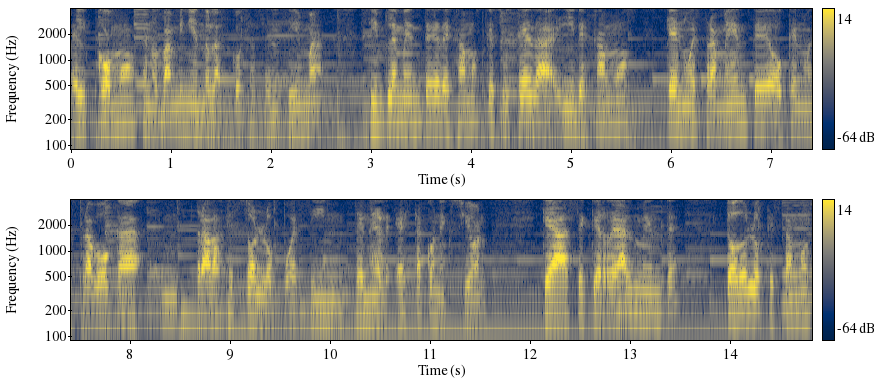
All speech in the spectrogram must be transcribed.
el cómo se nos van viniendo las cosas encima, simplemente dejamos que suceda y dejamos que nuestra mente o que nuestra boca trabaje solo, pues sin tener esta conexión que hace que realmente todo lo que estamos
